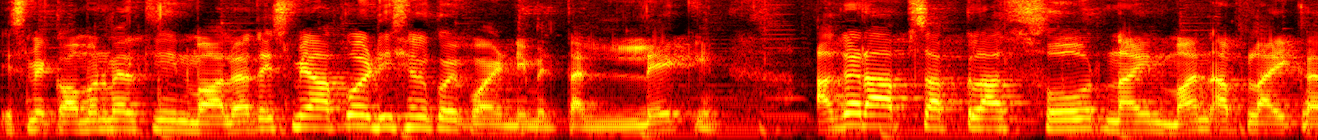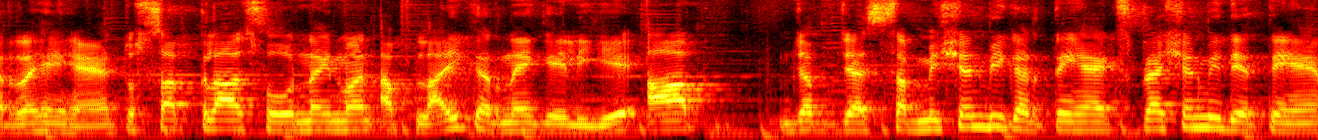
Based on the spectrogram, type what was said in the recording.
اس میں کامن ویلتھ ہی انوالو ہے تو اس میں آپ کو ایڈیشنل کوئی پوائنٹ نہیں ملتا. لیکن اگر آپ sub class four nine one apply کر رہے ہیں، تو sub class four nine one apply کرنے کے لیے آپ جب جیسے سبمیشن بھی کرتے ہیں ایکسپریشن بھی دیتے ہیں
